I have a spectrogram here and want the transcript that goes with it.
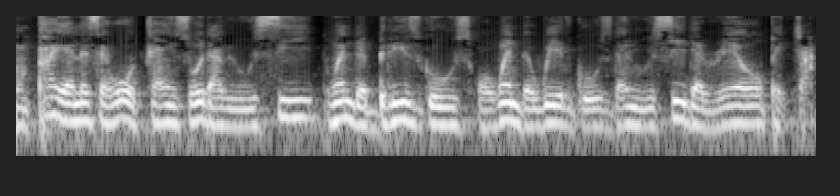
umpire and say, oh, trying so that we will see when the breeze goes or when the wave goes, then we will see the real picture.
